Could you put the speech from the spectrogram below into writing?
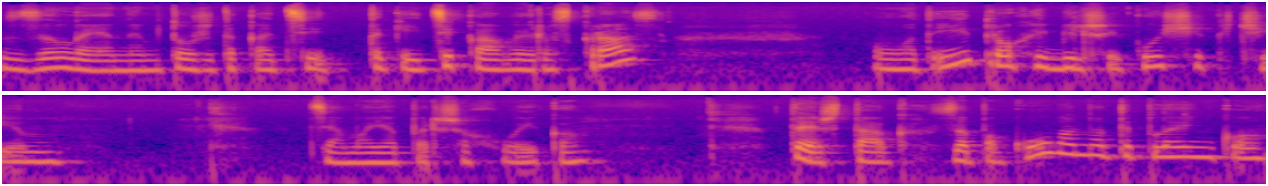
з зеленим. Теж така, ці, такий цікавий розкрас. От, і трохи більший кущик, чим ця моя перша хойка. Теж так запакована тепленько,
